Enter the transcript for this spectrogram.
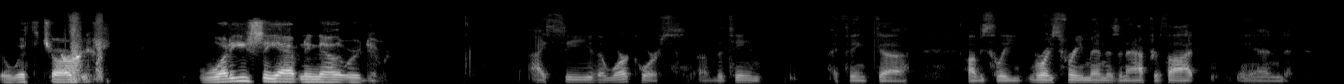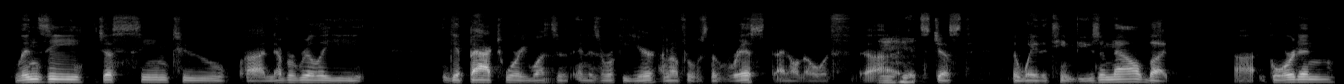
with the Chargers. What do you see happening now that we're at Denver? I see the workhorse of the team. I think uh, obviously Royce Freeman is an afterthought, and Lindsay just seemed to uh, never really get back to where he was in his rookie year. I don't know if it was the wrist. I don't know if uh, mm-hmm. it's just the way the team views him now. But uh, Gordon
